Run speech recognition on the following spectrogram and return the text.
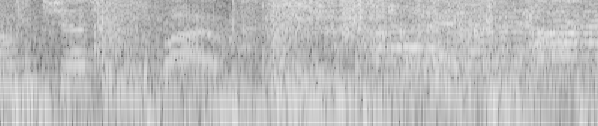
In the wild. Higher and higher.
